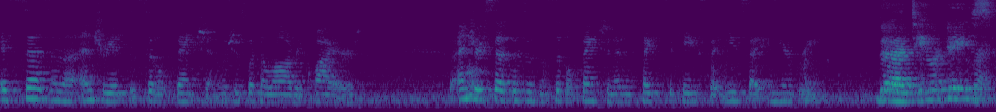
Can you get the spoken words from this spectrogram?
It says in the entry it's a civil sanction, which is what the law requires. The entry says this is a civil sanction and cites the case that you cite in your brief. The Taylor case? Correct,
